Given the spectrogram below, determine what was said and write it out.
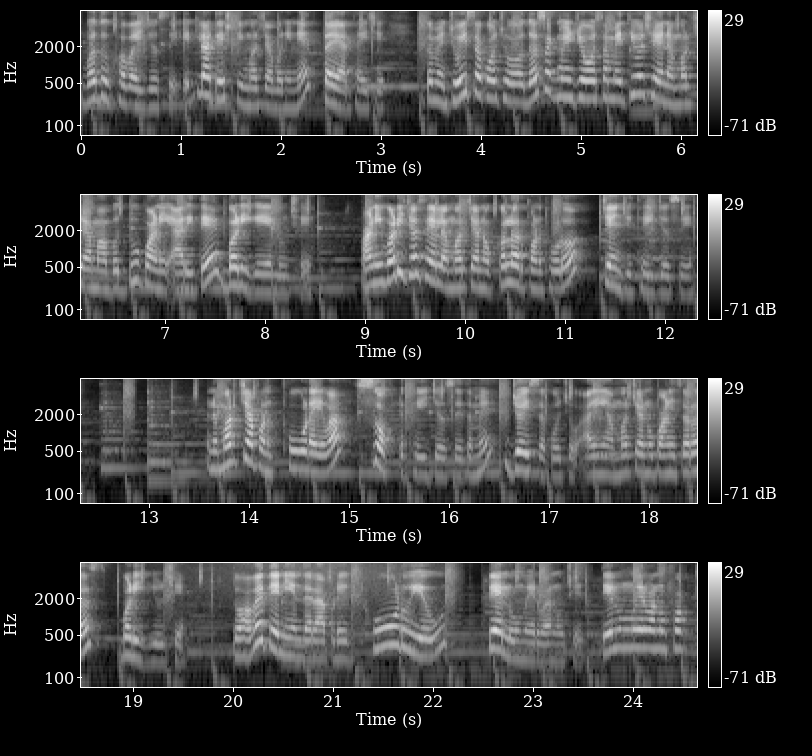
વધુ ખવાઈ જશે. એટલા ટેસ્ટી મરચાં બનીને તૈયાર થાય છે. તમે જોઈ શકો છો, દસક મિનિટ જેવો સમય થયો છે અને મરચાંમાં બધું પાણી આ રીતે બળી ગયેલું છે. પાણી વળી જશે એટલે મરચાંનો કલર પણ થોડો ચેન્જ થઈ જશે. અને મરચાં પણ થોડા એવા સોફ્ટ થઈ જશે. તમે જોઈ શકો છો. અહીંયા મરચાંનું પાણી સરસ બળી ગયું છે. તો હવે તેની અંદર આપણે થોડું એવું તેલ ઉમેરવાનું છે. તેલ ઉમેરવાનું ફક્ત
